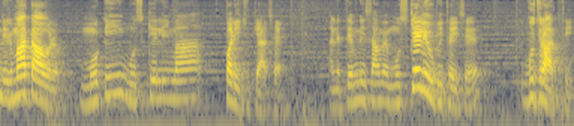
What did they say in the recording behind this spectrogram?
નિર્માતાઓ મોટી મુશ્કેલીમાં પડી ચૂક્યા છે અને તેમની સામે મુશ્કેલી ઊભી થઈ છે ગુજરાતથી.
